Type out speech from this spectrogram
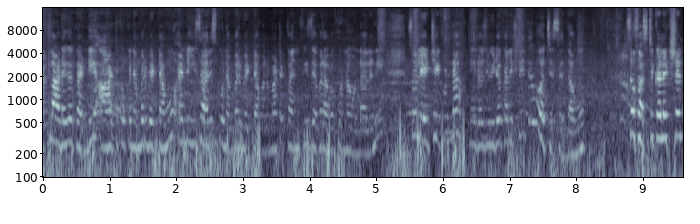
అట్లా అడగకండి. ఆర్ట్కి ఒక నెంబర్ పెట్టాము అండ్ ఈ సారీస్కి ఒక నెంబర్ పెట్టాము అనమాట కన్ఫ్యూజ్ ఎవరు అవ్వకుండా ఉండాలని. సో లేట్ చేయకుండా ఈరోజు వీడియో కలెక్షన్ అయితే వచ్చేసేద్దాము. సో ఫస్ట్ కలెక్షన్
